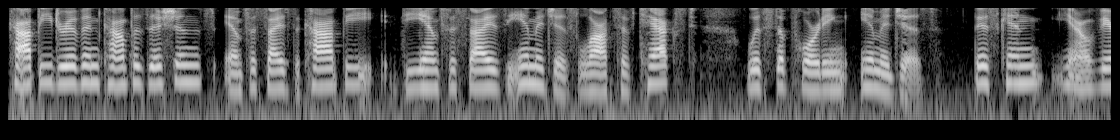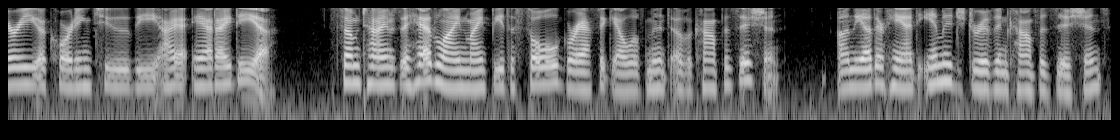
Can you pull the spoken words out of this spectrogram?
Copy driven compositions emphasize the copy, de emphasize the images, lots of text, with supporting images. This can, you know, vary according to the ad idea. Sometimes a headline might be the sole graphic element of a composition. On the other hand, image-driven compositions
